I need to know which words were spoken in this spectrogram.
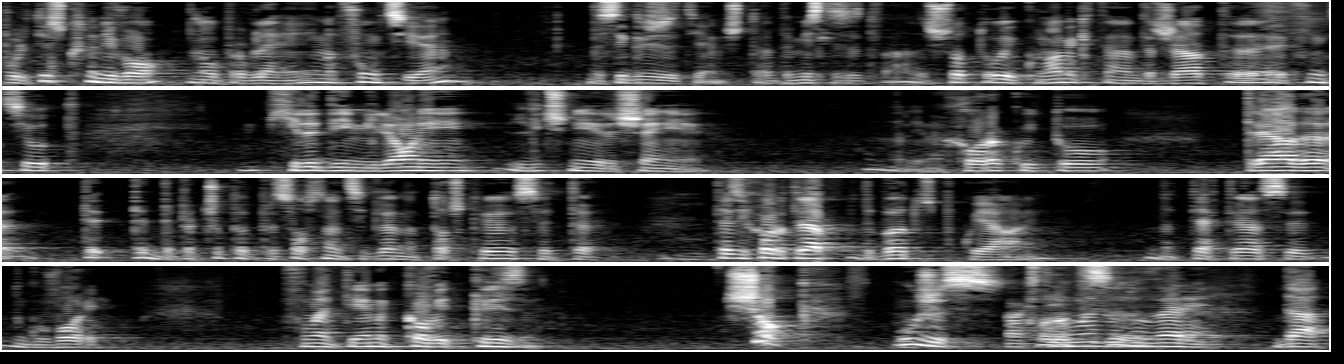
Политическото ниво на управление има функция да се грижи за тия неща, да мисли за това. Защото економиката на държавата е функция от хиляди и милиони лични решения нали, на хора, които трябва да, те, да пречупят през собствената си гледна точка света. Тези хора трябва да бъдат успокоявани. На тях трябва да се говори. В момента имаме COVID-криза. Шок! Ужас! Пак ще имаме доверие. Да,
